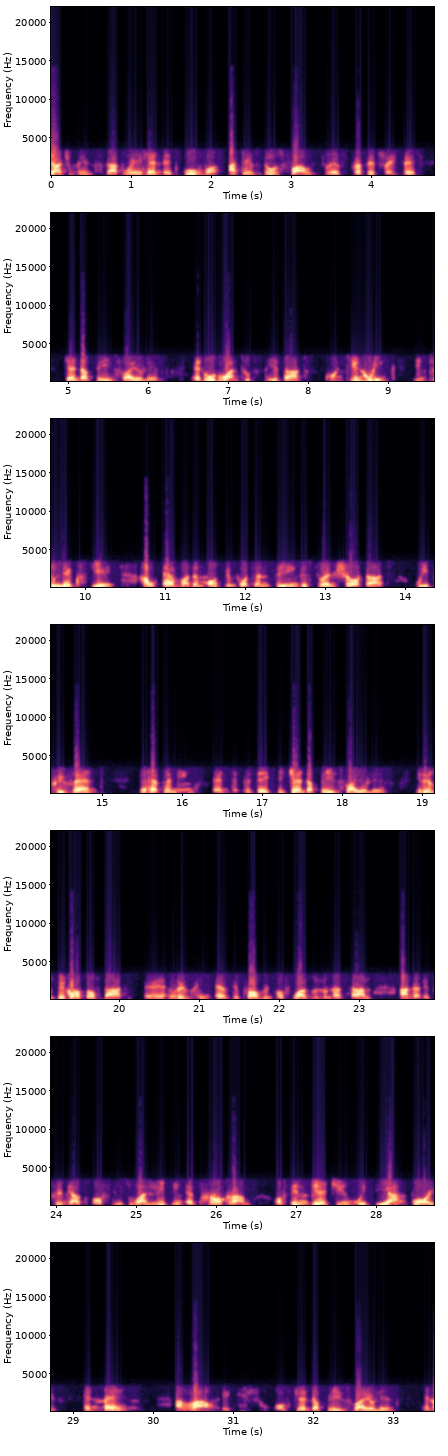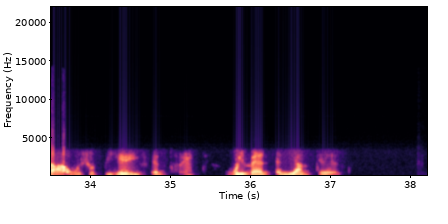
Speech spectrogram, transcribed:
judgments that were handed over against those found to have perpetrated gender based violence and would want to see that continuing into next year. However, the most important thing is to ensure that we prevent the happenings and the, the gender based violence. It is because of that uh, reason, as the province of KwaZulu Natal, under the Premier's office, we are leading a program of engaging with young boys and men around the issue of gender based violence and how we should behave and treat women and young girls.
